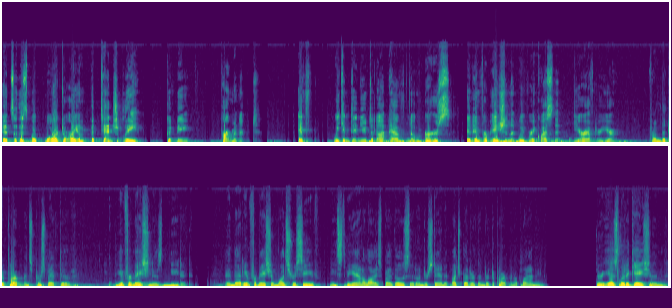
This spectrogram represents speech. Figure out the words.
And so this moratorium potentially could be permanent if we continue to not have numbers and information that we've requested year after year. From the department's perspective, the information is needed. And that information, once received, needs to be analyzed by those that understand it much better than the Department of Planning. There is litigation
